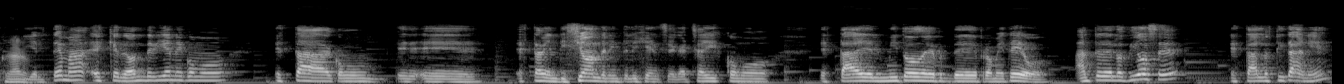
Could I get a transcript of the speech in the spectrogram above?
claro. Y el tema es que de dónde viene como esta, como, eh, eh, esta bendición de la inteligencia, ¿cachai? Es como está el mito de, Prometeo. Antes de los dioses están los titanes,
